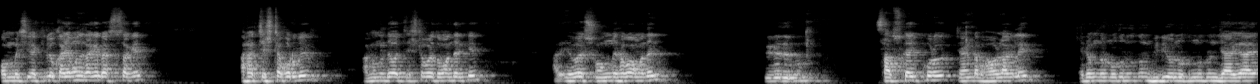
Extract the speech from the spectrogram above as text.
কম বেশি একটি লোক কাজের মধ্যে থাকে ব্যস্ত থাকে। আসার চেষ্টা করবে আনন্দ দেওয়ার চেষ্টা করবে তোমাদেরকে। আর এভাবে সঙ্গে থাকো আমাদের। ভিডিও দেখুন সাবস্ক্রাইব করো চ্যানেলটা ভালো লাগলে। এরকম ধরো নতুন নতুন ভিডিও নতুন নতুন জায়গায়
